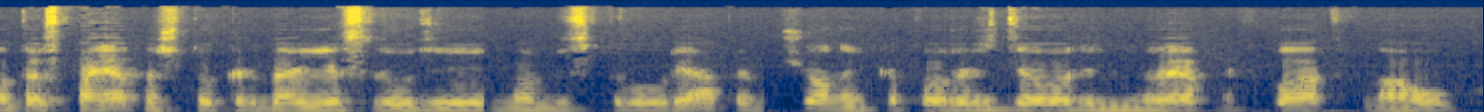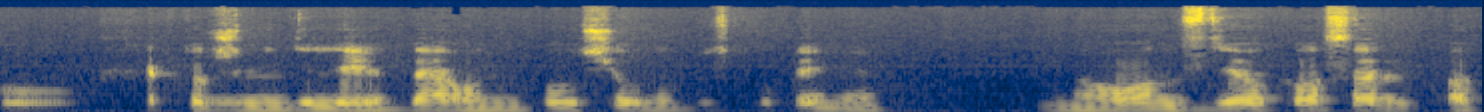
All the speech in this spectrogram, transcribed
Ну, то есть понятно, что когда есть люди, Нобелевские лауреаты, ученые, которые сделали невероятный вклад в науку, как тот же Менделеев, да, он не получил Нобелевскую премию, но он сделал колоссальный вклад.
